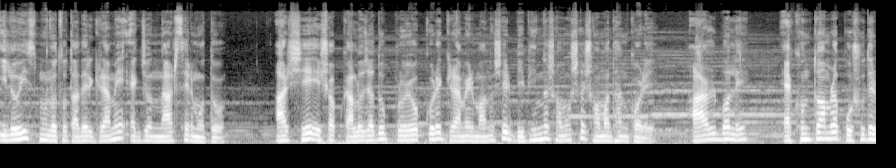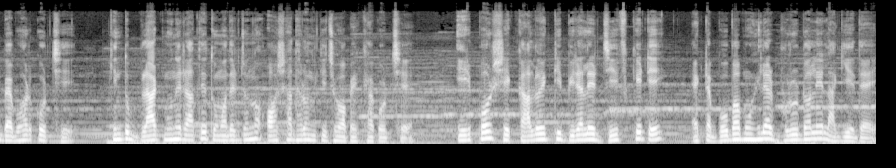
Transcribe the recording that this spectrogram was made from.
ইলোইস মূলত তাদের গ্রামে একজন নার্সের মতো। আর সে এসব কালো জাদু প্রয়োগ করে গ্রামের মানুষের বিভিন্ন সমস্যার সমাধান করে। আর্ল বলে, এখন তো আমরা পশুদের ব্যবহার করছি। কিন্তু ব্লাড মুনের রাতে তোমাদের জন্য অসাধারণ কিছু অপেক্ষা করছে। এরপর সে কালো একটি বিড়ালের জিভ কেটে একটা বোবা মহিলার ভুরু ডলে লাগিয়ে দেয়।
